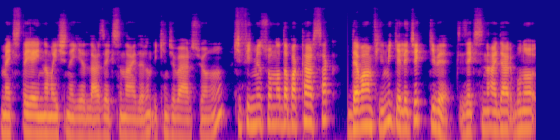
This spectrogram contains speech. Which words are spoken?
Max'te yayınlama işine girdiler Zack Snyder'ın ikinci versiyonunu. Ki filmin sonuna da bakarsak devam filmi gelecek gibi. Zack Snyder bunu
